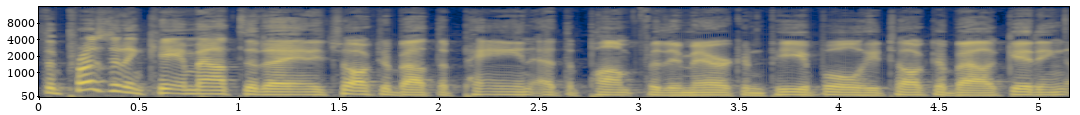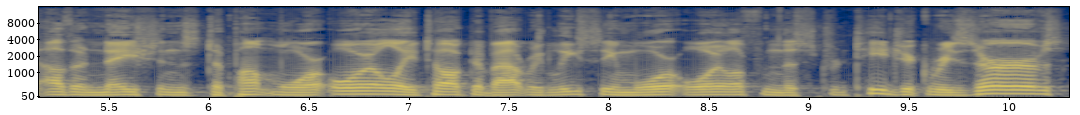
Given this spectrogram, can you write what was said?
the president came out today and he talked about the pain at the pump for the American people. He talked about getting other nations to pump more oil. He talked about releasing more oil from the strategic reserves.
